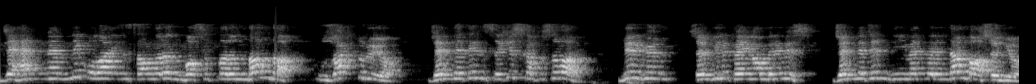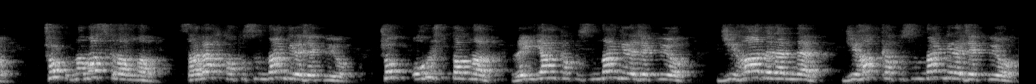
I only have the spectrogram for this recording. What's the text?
Cehennemlik olan insanların vasıflarından da uzak duruyor. Cennetin sekiz kapısı var. Bir gün sevgili peygamberimiz cennetin nimetlerinden bahsediyor. Çok namaz kılanlar salah kapısından girecek diyor. Çok oruç tutanlar reyyan kapısından girecek diyor. Cihad edenler cihat kapısından girecek diyor.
